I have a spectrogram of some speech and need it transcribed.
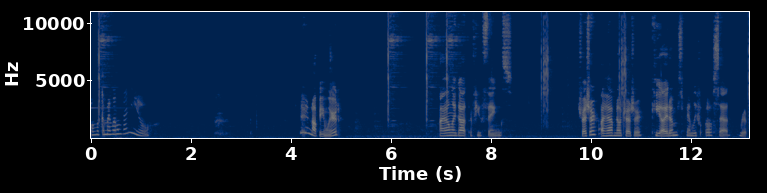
Oh, look at my little menu. You're not being weird. I only got a few things. Treasure? I have no treasure. Key items. Family. oh, sad. Rip.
